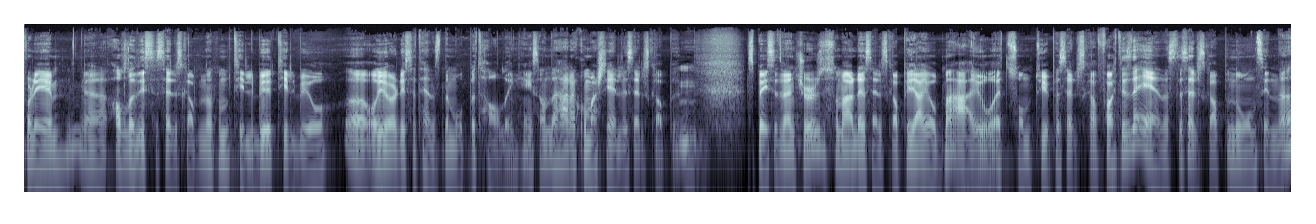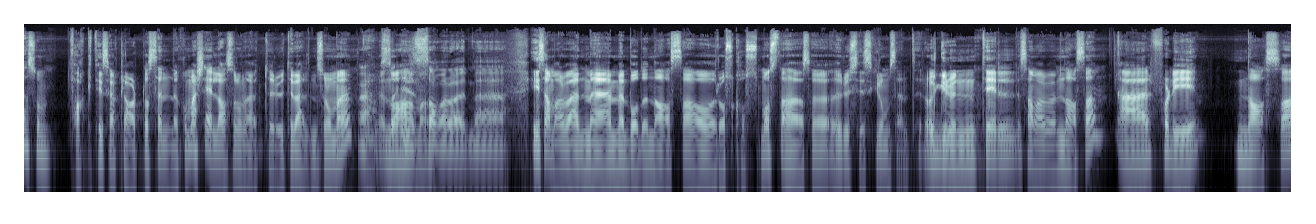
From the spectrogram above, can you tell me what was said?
Fordi eh, alle disse selskapene som tilbyr, tilbyr jo uh, å gjøre disse tjenestene mot betaling. ikke sant? Det her er kommersielle selskaper. Mm. Space Adventures, som er det selskapet jeg jobber med, er jo et sånn type selskap. Faktisk det eneste selskapet noensinne som faktisk har klart å sende kommersielle astronauter ut i verdensrommet. Ja, så I man, samarbeid med I samarbeid med, med, både NASA og Roskosmos, da, altså russisk romsenter. Og grunnen til samarbeid med NASA er fordi NASA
